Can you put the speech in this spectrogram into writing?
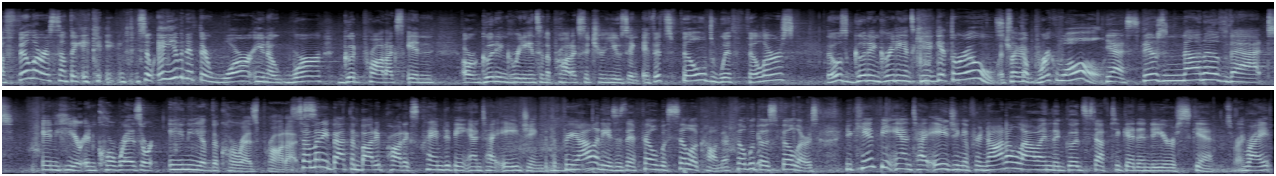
A filler is something, it, so even if there were, you know, were good products in, or good ingredients in the products that you're using, if it's filled with fillers, those good ingredients can't get through. It's, it's like a brick wall. Yes. There's none of that in here, in Korres or any of the Korres products. So many Bath & Body products claim to be anti-aging, but the reality is, is they're filled with silicone. They're filled with those fillers. You can't be anti-aging if you're not allowing the good stuff to get into your skin, right. right.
